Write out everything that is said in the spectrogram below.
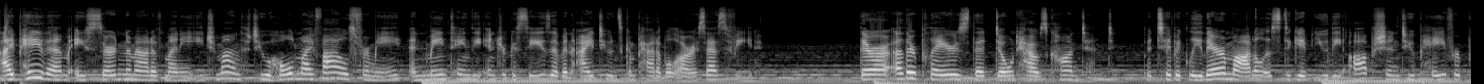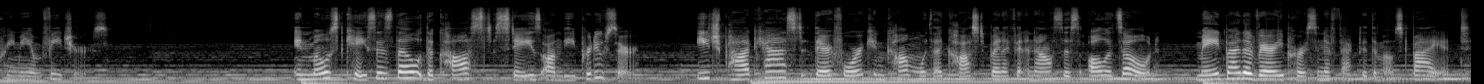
I pay them a certain amount of money each month to hold my files for me and maintain the intricacies of an iTunes compatible RSS feed. There are other players that don't house content, but typically their model is to give you the option to pay for premium features. In most cases, though, the cost stays on the producer. Each podcast, therefore, can come with a cost benefit analysis all its own, made by the very person affected the most by it.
